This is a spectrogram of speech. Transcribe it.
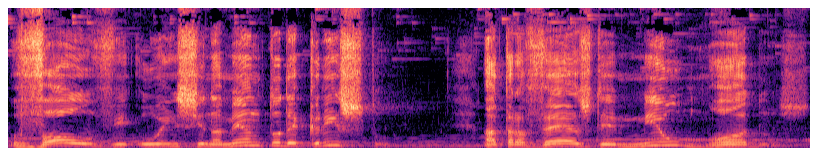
volve o ensinamento de Cristo através de mil modos,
